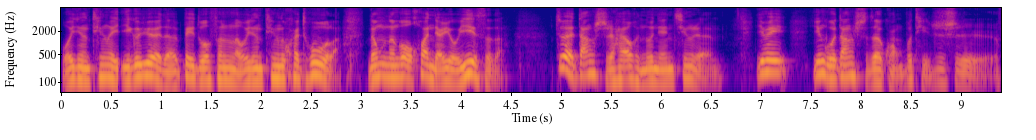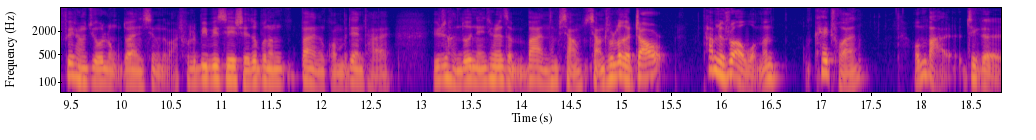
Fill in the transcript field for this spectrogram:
我已经听了一个月的贝多芬了，我已经听得快吐了，能不能给我换点有意思的？就在当时，还有很多年轻人，因为英国当时的广播体制是非常具有垄断性的吧，除了 BBC 谁都不能办广播电台。于是很多年轻人怎么办？他们想想出了个招儿，他们就说啊，我们开船，我们把这个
